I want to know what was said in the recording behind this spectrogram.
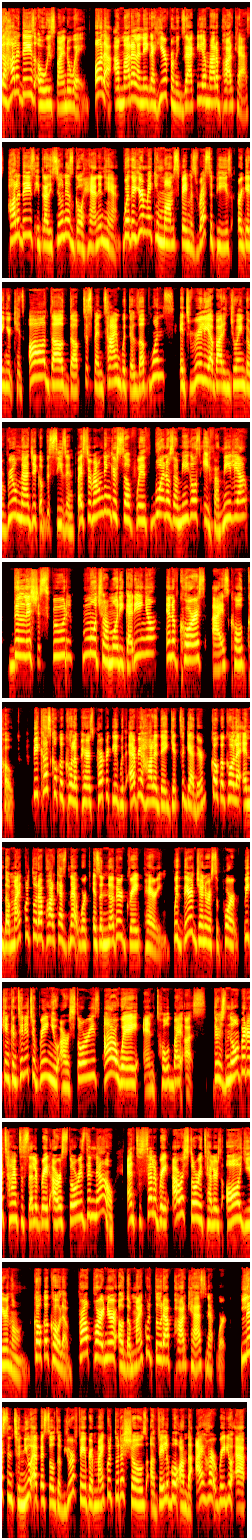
The holidays always find a way. Hola, Amara La Negra here from Exactly Amara Podcast. Holidays y tradiciones go hand in hand. Whether you're making mom's famous recipes or getting your kids all dolled up to spend time with their loved ones, it's really about enjoying the real magic of the season by surrounding yourself with buenos amigos y familia, delicious food, mucho amor y cariño, and of course, ice cold Coke. Because Coca Cola pairs perfectly with every holiday get together, Coca Cola and the My Cultura Podcast Network is another great pairing. With their generous support, we can continue to bring you our stories our way and told by us. There's no better time to celebrate our stories than now and to celebrate our storytellers all year long. Coca Cola, proud partner of the My Cultura Podcast Network. Listen to new episodes of your favorite My Cultura shows available on the iHeartRadio app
